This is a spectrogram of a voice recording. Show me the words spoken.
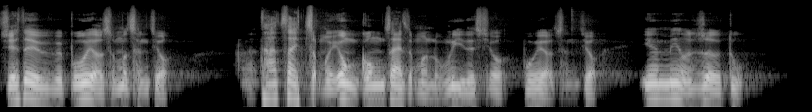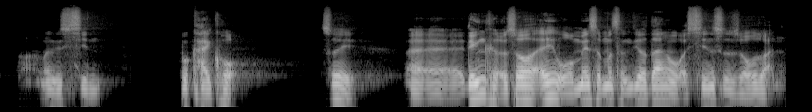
绝对不会有什么成就。他再怎么用功，再怎么努力的修，不会有成就，因为没有热度。啊那个心不开阔，所以呃呃，宁可说哎，我没什么成就，但是我心是柔软的，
